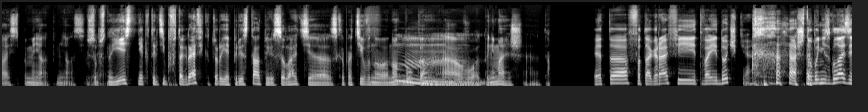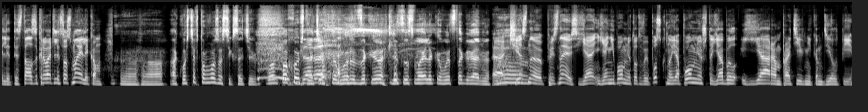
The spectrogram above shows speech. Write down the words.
поменялось? Поменялось, поменялось. Собственно, есть некоторые типы фотографий, которые я перестал пересылать э, с корпоративного ноутбука. А, М. вот, понимаешь? А, там. Это фотографии твоей дочки. Чтобы не сглазили, ты стал закрывать лицо смайликом. Ага. А Костя в том возрасте, кстати, он похож на тех, кто может закрывать лицо смайликом в Инстаграме. А, Честно признаюсь, я, я не помню тот выпуск, но я помню, что я был ярым противником DLP.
